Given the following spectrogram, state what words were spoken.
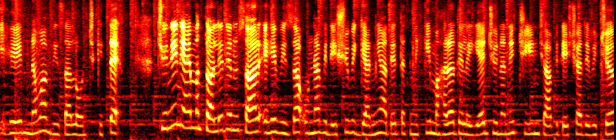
ਇਹ ਨਵਾਂ ਵੀਜ਼ਾ ਲਾਂਚ ਕੀਤਾ ਹੈ। ਚੀਨੀ ਨਿਆਂ ਮੰਤਰਾਲੇ ਦੇ ਅਨੁਸਾਰ ਇਹ ਵੀਜ਼ਾ ਉਹਨਾਂ ਵਿਦੇਸ਼ੀ ਵਿਗਿਆਨੀਆਂ ਅਤੇ ਤਕਨੀਕੀ ਮਾਹਰਾਂ ਦੇ ਲਈ ਹੈ ਜਿਨ੍ਹਾਂ ਨੇ ਚੀਨ ਜਾਂ ਵਿਦੇਸ਼ਾਂ ਦੇ ਵਿੱਚ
